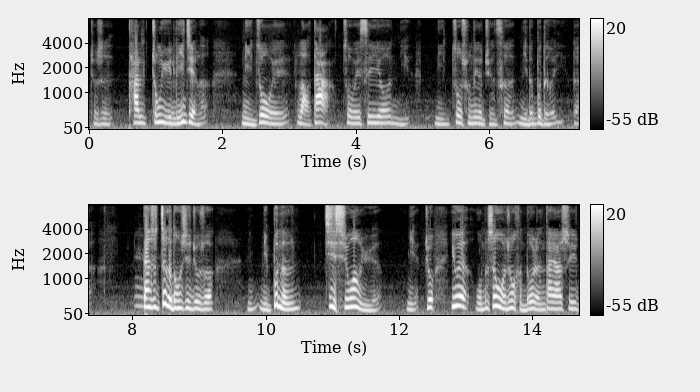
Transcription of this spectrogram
就是他终于理解了你作为老大，作为 CEO，你你做出那个决策，你的不得已。对，嗯但是这个东西就是说，你你不能寄希望于你就，因为我们生活中很多人，大家是一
